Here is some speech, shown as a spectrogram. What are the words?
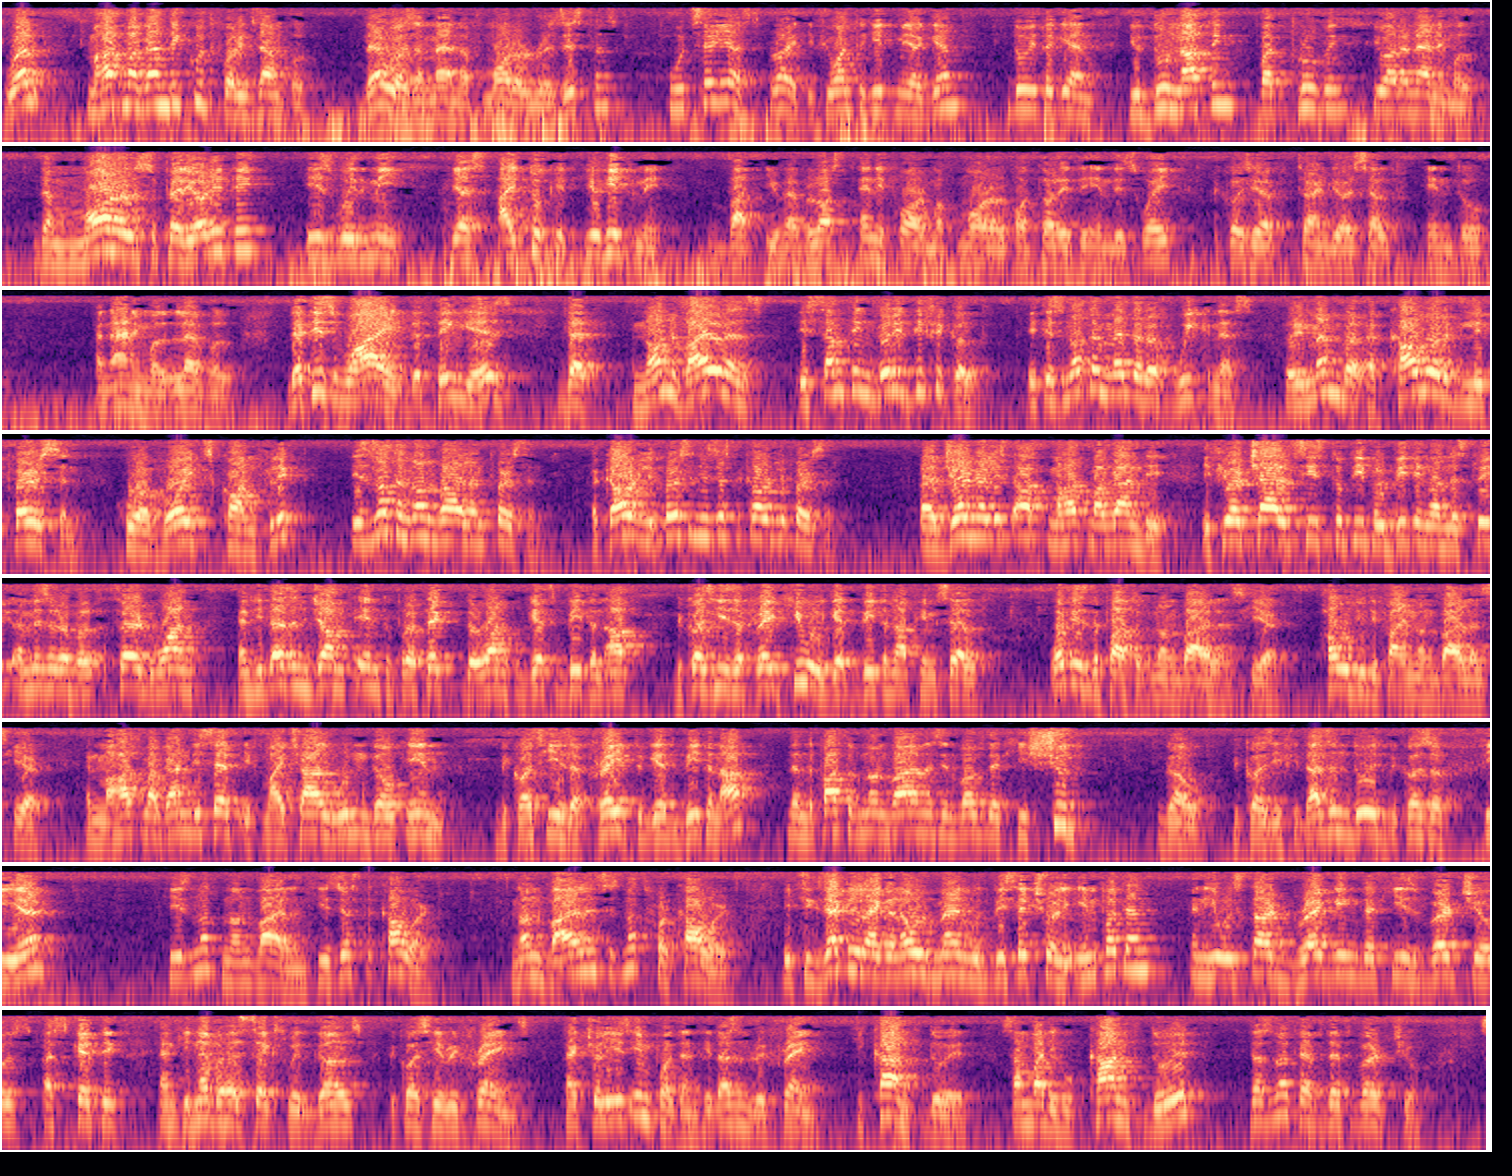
Well, Mahatma Gandhi could, for example. There was a man of moral resistance who would say, yes, right, if you want to hit me again, do it again. You do nothing but proving you are an animal. The moral superiority is with me. Yes, I took it. You hit me. But you have lost any form of moral authority in this way because you have turned yourself into an animal level. That is why the thing is that non-violence is something very difficult. It is not a matter of weakness. Remember, a cowardly person who avoids conflict is not a non-violent person. A cowardly person is just a cowardly person. A journalist asked Mahatma Gandhi, if your child sees two people beating on the street, a miserable third one, and he doesn't jump in to protect the one who gets beaten up because he's afraid he will get beaten up himself. What is the path of non-violence here? How would you define non-violence here? And Mahatma Gandhi said, if my child wouldn't go in because he is afraid to get beaten up, then the path of non-violence involves that he should go. Because if he doesn't do it because of fear, he is not non-violent. He is just a coward. Non-violence is not for cowards. It's exactly like an old man would be sexually impotent and he will start bragging that he is virtuous, ascetic, and he never has sex with girls because he refrains. Actually, he is impotent. He doesn't refrain. He can't do it. Somebody who can't do it does not have that virtue.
